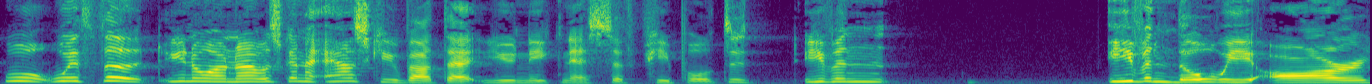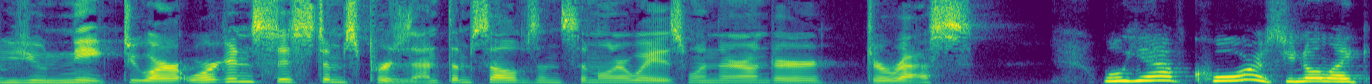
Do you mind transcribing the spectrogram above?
Well, with the you know, and I was going to ask you about that uniqueness of people. Did even even though we are unique, do our organ systems present themselves in similar ways when they're under duress? Well, yeah, of course. You know, like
